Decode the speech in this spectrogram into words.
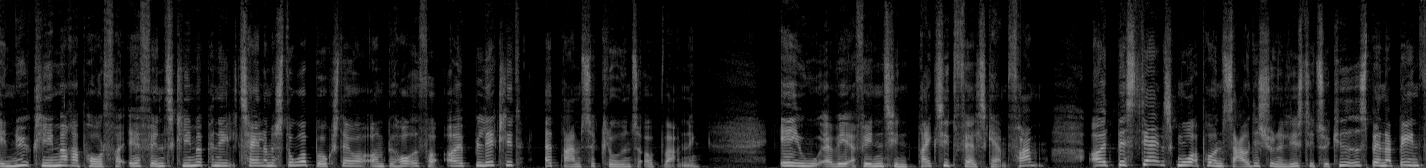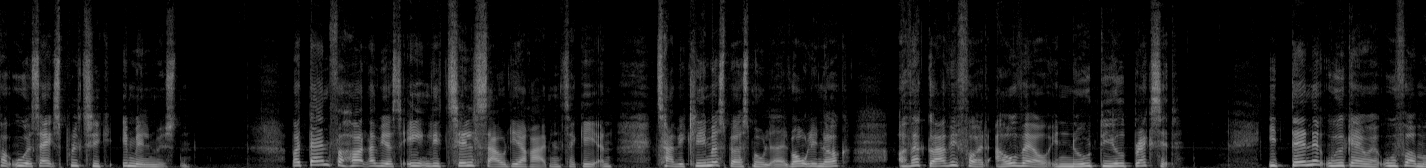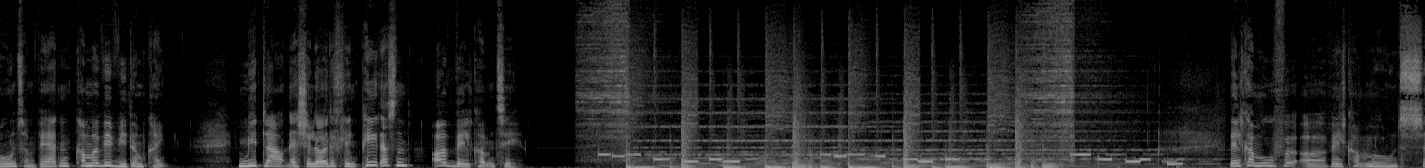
En ny klimarapport fra FN's klimapanel taler med store bogstaver om behovet for øjeblikkeligt at bremse klodens opvarmning. EU er ved at finde sin Brexit-faldskærm frem, og et bestialsk mor på en saudi-journalist i Tyrkiet spænder ben for USA's politik i Mellemøsten. Hvordan forholder vi os egentlig til Saudi-Arabiens ageren? Tager vi klimaspørgsmålet alvorligt nok? Og hvad gør vi for at afværge en no-deal Brexit? I denne udgave af UFO og Mågen som verden kommer vi vidt omkring. Mit navn er Charlotte Flint Petersen, og velkommen til. Velkommen Uffe, og velkommen Mogens.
